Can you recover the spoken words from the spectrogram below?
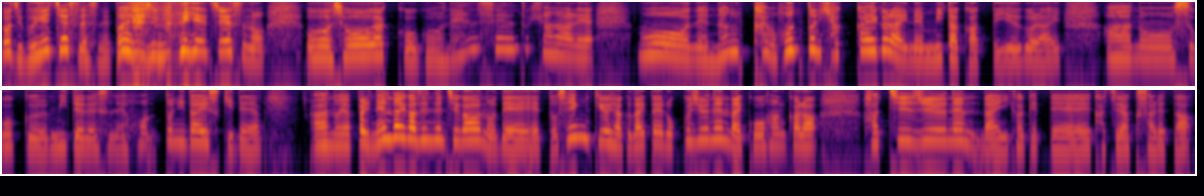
当時 VHS ですね。当時 VHS の、小学校5年生の時かな、あれ。もうね、何回も、本当に100回ぐらいね、見たかっていうぐらい、あのすごく見てですね、本当に大好きで、あの、やっぱり年代が全然違うので、えっと、1900大体60年代後半から80年代にかけて活躍された、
